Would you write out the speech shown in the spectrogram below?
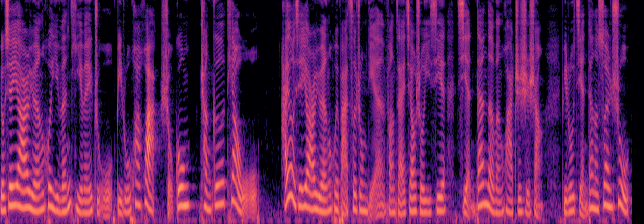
有些幼儿园会以文体为主，比如画画、手工、唱歌、跳舞；还有些幼儿园会把侧重点放在教授一些简单的文化知识上，比如简单的算术、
